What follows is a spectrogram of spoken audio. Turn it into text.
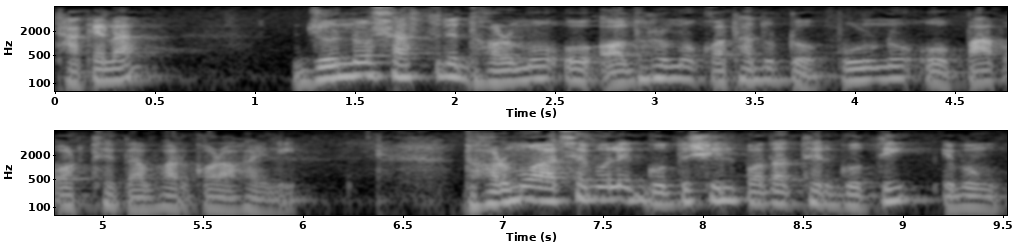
থাকে না। জৈন শাস্ত্রে ধর্ম ও অধর্ম কথা দুটো পূর্ণ ও পাপ অর্থে ব্যবহার করা হয়নি। ধর্ম আছে বলে গতিশীল পদার্থের গতি এবং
